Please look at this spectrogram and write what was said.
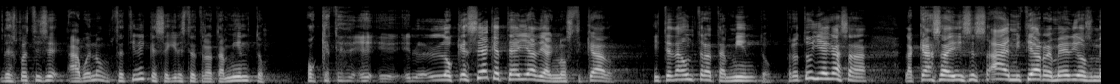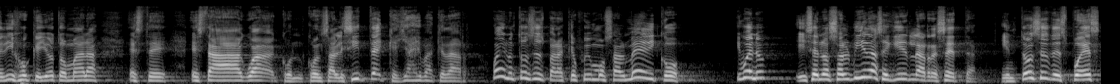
después te dice, ah, bueno, usted tiene que seguir este tratamiento o que te, eh, eh, lo que sea que te haya diagnosticado y te da un tratamiento. Pero tú llegas a, la casa y dices, ay, mi tía Remedios me dijo que yo tomara este, esta agua con, con que ya iba a quedar. Bueno, entonces, ¿para qué fuimos al médico? Y bueno, y se nos olvida seguir la receta. Y entonces después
